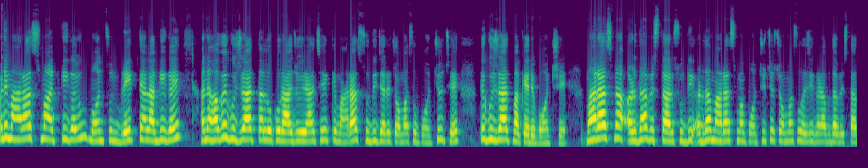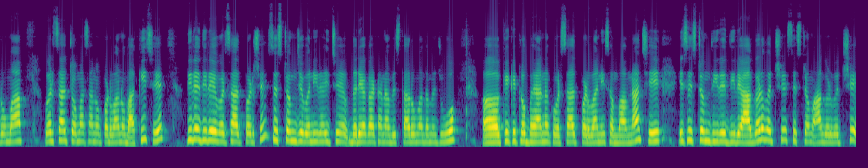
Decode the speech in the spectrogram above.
પણ એ મહારાષ્ટ્રમાં અટકી ગયું મોન્સૂન બ્રેક ત્યાં લાગી ગઈ. અને હવે ગુજરાતના લોકો રાહ જોઈ રહ્યા છે કે મહારાષ્ટ્ર સુધી જ્યારે ચોમાસું પહોંચ્યું છે, તે ગુજરાતમાં ક્યારે પહોંચશે? મહારાષ્ટ્રના અડધા વિસ્તાર સુધી, અડધા મહારાષ્ટ્રમાં પહોંચ્યું છે ચોમાસું, હજી ઘણા બધા વિસ્તારોમાં વરસાદ ચોમાસાનો પડવાનો બાકી છે. ધીરે ધીરે વરસાદ પડશે. સિસ્ટમ જે બની રહી છે દરિયાકાંઠાના વિસ્તારોમાં, તમે જુઓ કે કેટલો ભયાનક વરસાદ પડવાની સંભાવના છે. એ સિસ્ટમ ધીરે ધીરે આગળ વધશે. સિસ્ટમ આગળ વધશે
